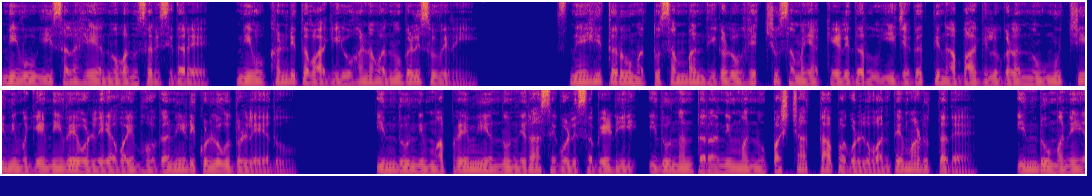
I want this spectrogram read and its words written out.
ನೀವು ಈ ಸಲಹೆಯನ್ನು ಅನುಸರಿಸಿದರೆ ನೀವು ಖಂಡಿತವಾಗಿಯೂ ಹಣವನ್ನು ಗಳಿಸುವಿರಿ. ಸ್ನೇಹಿತರು ಮತ್ತು ಸಂಬಂಧಿಗಳು ಹೆಚ್ಚು ಸಮಯ ಕೇಳಿದರೂ ಈ ಜಗತ್ತಿನ ಬಾಗಿಲುಗಳನ್ನು ಮುಚ್ಚಿ ನಿಮಗೆ ನೀವೇ ಒಳ್ಳೆಯ ವೈಭೋಗ ನೀಡಿಕೊಳ್ಳುವುದೊಳ್ಳೆಯದು ಇಂದು ನಿಮ್ಮ ಪ್ರೇಮಿಯನ್ನು ನಿರಾಸೆಗೊಳಿಸಬೇಡಿ, ಇದು ನಂತರ ನಿಮ್ಮನ್ನು ಪಶ್ಚಾತ್ತಾಪಗೊಳ್ಳುವಂತೆ ಮಾಡುತ್ತದೆ. ಇಂದು ಮನೆಯ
